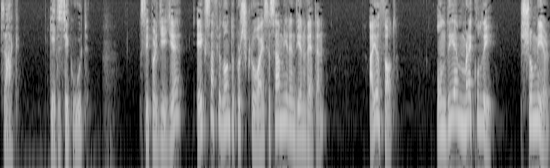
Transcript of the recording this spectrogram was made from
Sag, geht es dir gut? Si përgjigje, Eksa fillon të përshkruajë se sa mirë e ndjen veten. Ajo thotë, Unë ndihem mrekulli, shumë mirë,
